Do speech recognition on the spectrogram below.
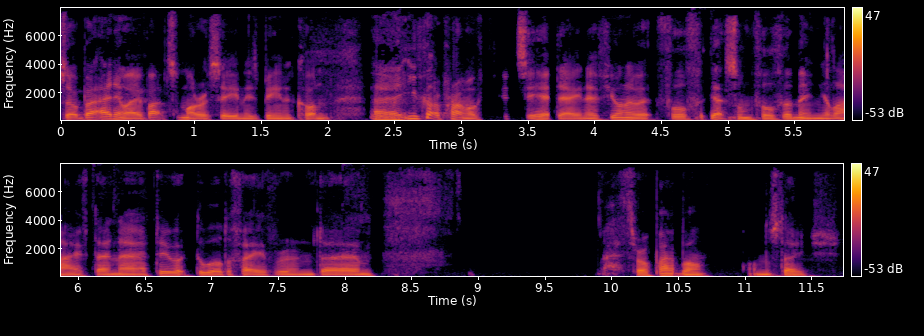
So, but anyway, back to Morrissey and his being a cunt. Uh, You've got a prime opportunity here, Dana. If you want to fulf- get some fulfillment in your life, then uh, do the world a favour and um, throw a pipe bomb on the stage.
